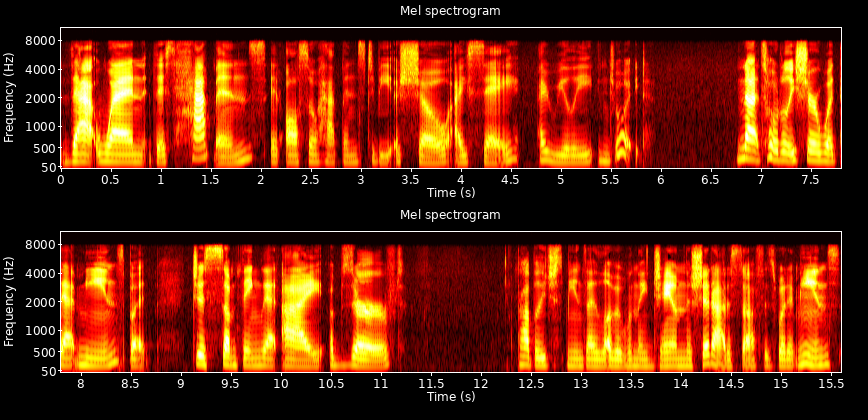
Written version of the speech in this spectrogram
that when this happens, it also happens to be a show I say I really enjoyed. Not totally sure what that means, but just something that I observed. Probably just means I love it when they jam the shit out of stuff, is what it means.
